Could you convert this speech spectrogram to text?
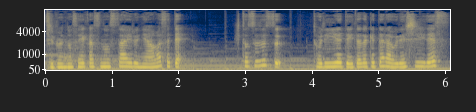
自分の生活のスタイルに合わせて一つずつ取り入れていただけたら嬉しいです。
